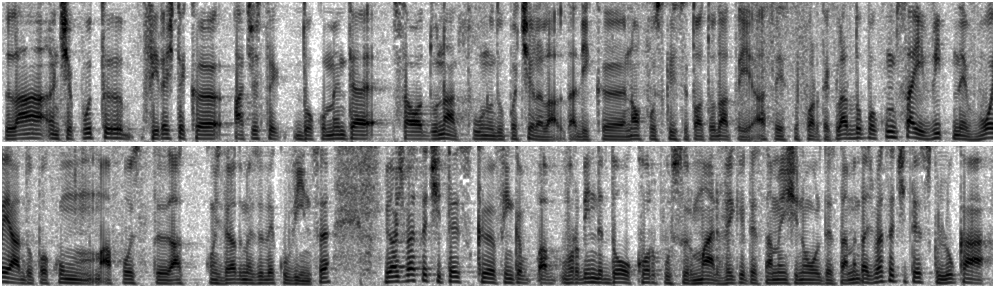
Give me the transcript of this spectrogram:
La început, uh, firește că aceste documente s-au adunat unul după celălalt, adică nu au fost scrise toate odată, asta este foarte clar, după cum s-a evit nevoia, după cum a fost uh, considerat Dumnezeu de cuvință. Eu aș vrea să citesc, uh, fiindcă vorbim de două corpusuri mari, Vechiul Testament și Noul Testament, aș vrea să citesc Luca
